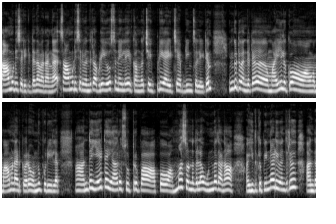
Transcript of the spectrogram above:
சாமுடி சாமுண்டீஸ்வரி கிட்ட தான் வராங்க. சாமுண்டீஸ்வரி வந்துட்டு அப்படியே யோசனையிலே இருக்காங்க. சே இப்படி ஆயிடுச்சு அப்படின்னு சொல்லிட்டு இங்கிட்டு வந்துட்டு மயிலுக்கும் அவங்க மாமனாருக்கு வர ஒன்றும் புரியல. அந்த ஏட்டை யாரும் சுற்றுப்பா? அப்போது அம்மா சொன்னதெல்லாம் உண்மைதானா? இதுக்கு பின்னாடி வந்துட்டு அந்த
